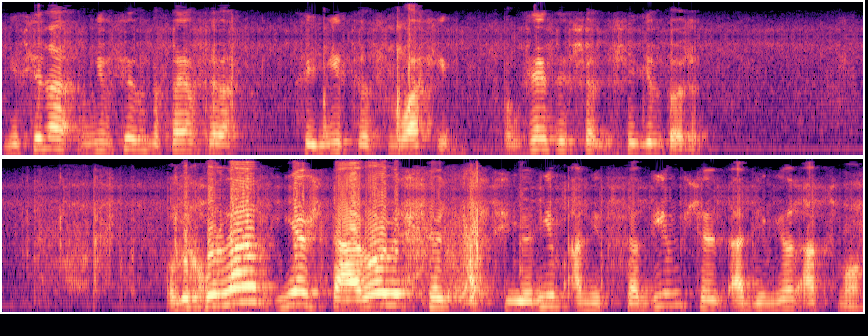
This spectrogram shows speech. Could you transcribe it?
Не все, на, не все мы достаемся соединиться с Малахим. Получается и Шедин тоже. Вихулам еш таровит сиюрим анифсадим адимьон ацмо.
